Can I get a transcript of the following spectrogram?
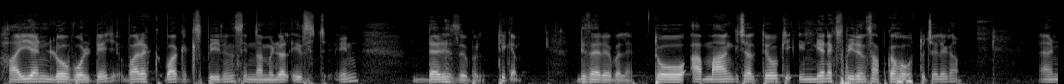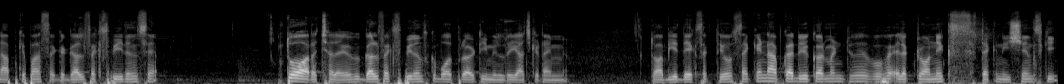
high and low voltage work work experience in the Middle East in desirable ठीक है? डिज़ायरेबल है। तो आप मांग के चलते हो कि इंडियन एक्सपीरियंस आपका हो तो चलेगा। एंड आपके पास अगर गल्फ़ एक्सपीरियंस है तो और अच्छा रहेगा, क्योंकि गल्फ़ एक्सपीरियंस को बहुत प्रायोरिटी मिल रही है आज के टाइम में। तो आप ये देख सकते हो। सेकंड आपका रिक्वायरमेंट जो है, वो है इलेक्ट्रॉनिक्स टेक्नीशियंस की।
